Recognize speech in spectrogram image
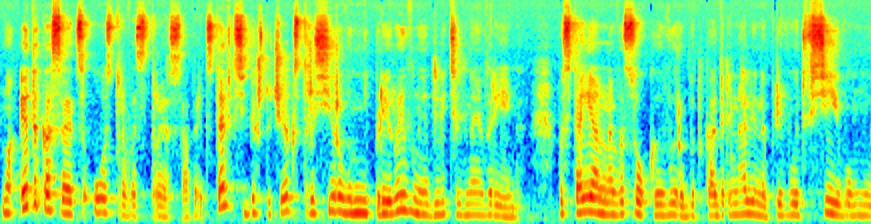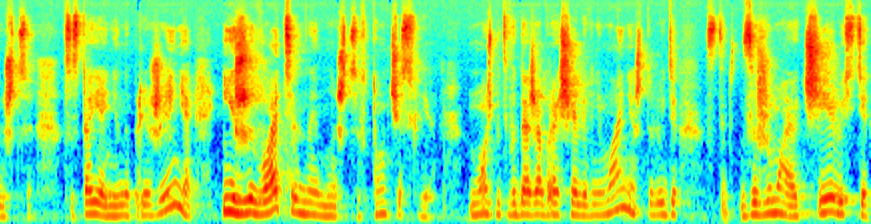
Но это касается острого стресса. А представьте себе, что человек стрессирован непрерывно и длительное время. Постоянная высокая выработка адреналина приводит все его мышцы в состояние напряжения и жевательные мышцы в том числе. Может быть, вы даже обращали внимание, что люди зажимают челюсти,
